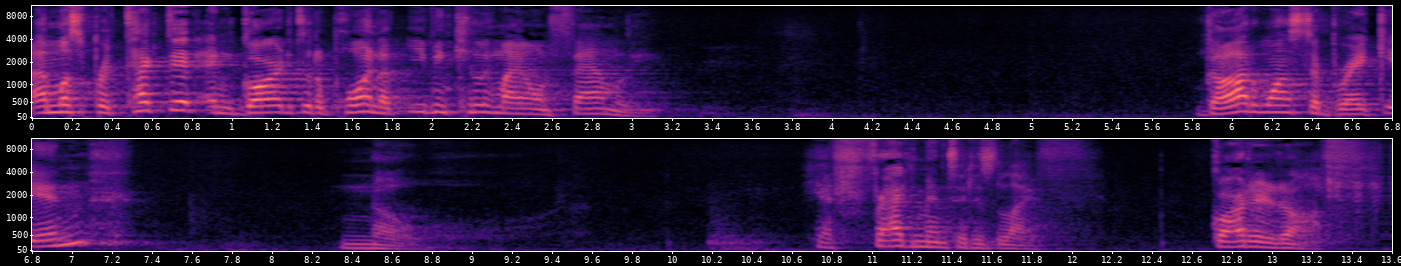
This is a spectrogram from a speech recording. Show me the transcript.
I must protect it and guard it to the point of even killing my own family. God wants to break in? No. He had fragmented his life, guarded it off.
